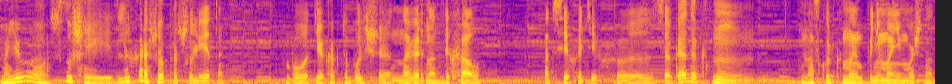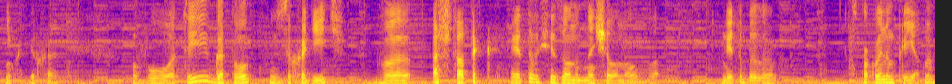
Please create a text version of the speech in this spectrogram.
Мое, слушай, да хорошо прошло лето. Вот, я как-то больше, наверное, отдыхал от всех этих э, загадок. Ну, насколько моим пониманием можно от них отдыхать. Вот, и готов заходить в остаток этого сезона, в начало нового. И это было спокойным, приятным.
